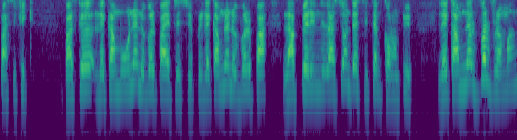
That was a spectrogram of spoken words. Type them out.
pacifique. Parce que les Camerounais ne veulent pas être surpris. Les Camerounais ne veulent pas la pérennisation d'un système corrompu. Les Camerounais veulent vraiment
